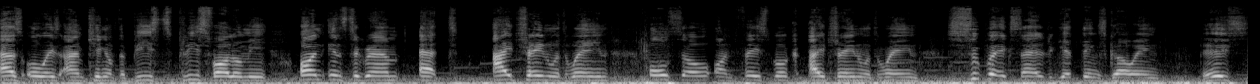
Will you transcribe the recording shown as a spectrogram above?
As always, I'm King of the Beasts. Please follow me on Instagram at I Train with Wayne. Also on Facebook, I Train with Wayne. Super excited to get things going. Peace.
